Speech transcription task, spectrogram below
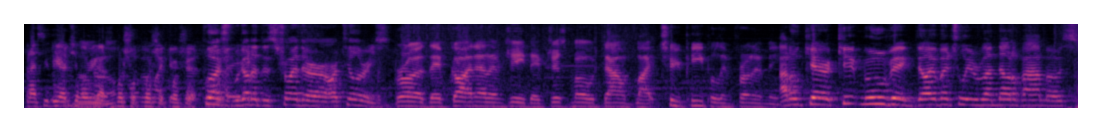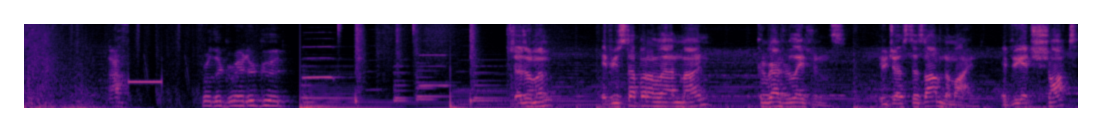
When I see the artillery gun, push it, push it, push it. Push, we gotta destroy their artilleries. Bro, they've got an LMG. They've just mowed down like two people in front of me. I don't care, keep moving. They'll eventually run out of ammo. Ah, for the greater good. Gentlemen, if you step on a landmine, congratulations. You just disarmed a mine. If you get shot,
